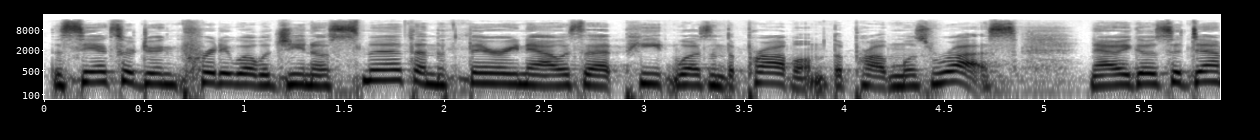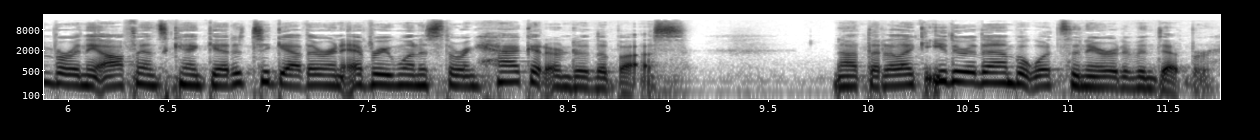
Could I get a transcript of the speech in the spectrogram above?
The Seahawks are doing pretty well with Geno Smith, and the theory now is that Pete wasn't the problem. The problem was Russ. Now he goes to Denver and the offense can't get it together and everyone is throwing Hackett under the bus. Not that I like either of them, but what's the narrative in Denver?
